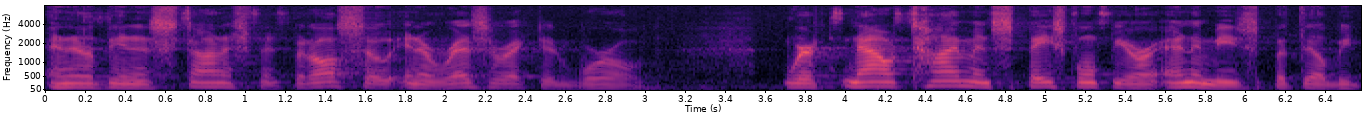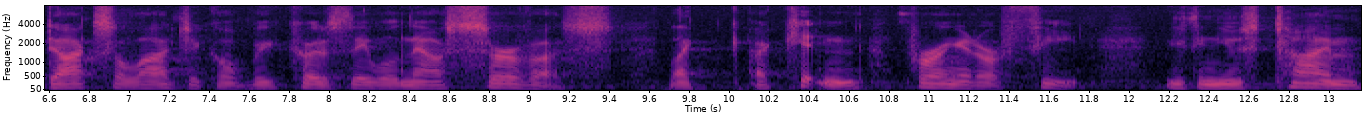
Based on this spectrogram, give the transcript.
And it'll be an astonishment, but also in a resurrected world where now time and space won't be our enemies, but they'll be doxological because they will now serve us like a kitten purring at our feet. You can use time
